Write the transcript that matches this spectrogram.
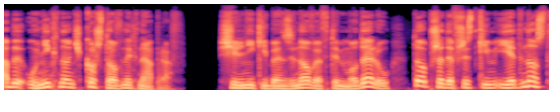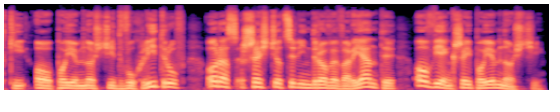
aby uniknąć kosztownych napraw. Silniki benzynowe w tym modelu to przede wszystkim jednostki o pojemności 2 litrów oraz sześciocylindrowe warianty o większej pojemności.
